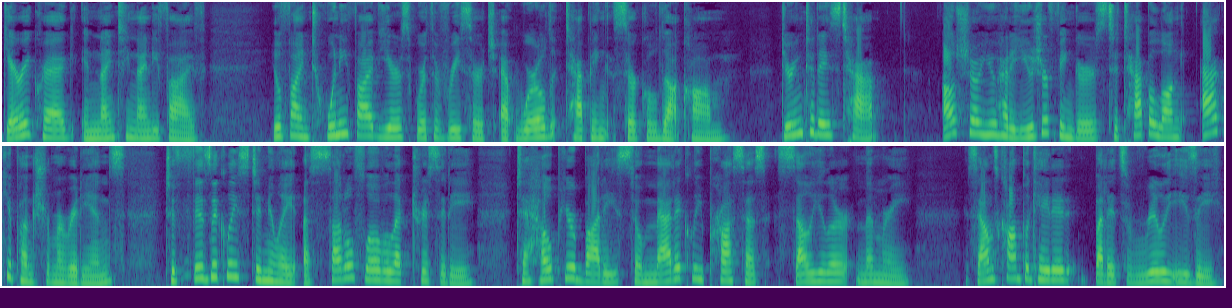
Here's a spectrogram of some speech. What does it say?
Gary Craig in 1995. You'll find 25 years worth of research at worldtappingcircle.com. During today's tap, I'll show you how to use your fingers to tap along acupuncture meridians to physically stimulate a subtle flow of electricity to help your body somatically process cellular memory. It sounds complicated, but it's really easy.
